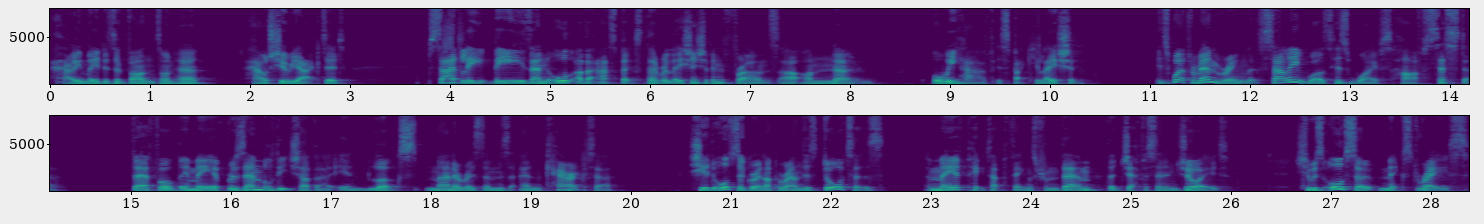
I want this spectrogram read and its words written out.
how he made his advance on her, how she reacted. Sadly, these and all other aspects of their relationship in France are unknown. All we have is speculation. It's worth remembering that Sally was his wife's half sister. Therefore, they may have resembled each other in looks, mannerisms, and character. She had also grown up around his daughters and may have picked up things from them that Jefferson enjoyed. She was also mixed race,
